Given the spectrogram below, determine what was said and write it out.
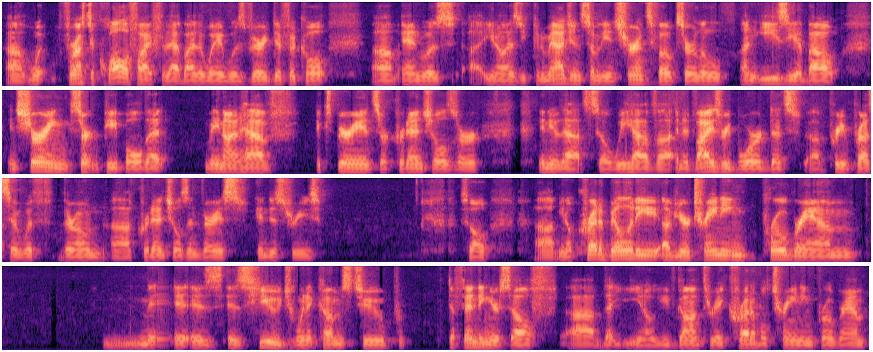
Uh, what, for us to qualify for that, by the way, was very difficult um, and was, uh, you know, as you can imagine, some of the insurance folks are a little uneasy about insuring certain people that may not have experience or credentials or any of that. So we have uh, an advisory board that's uh, pretty impressive with their own uh, credentials in various industries. So, um, you know, credibility of your training program is is huge when it comes to defending yourself. Uh, that you know you've gone through a credible training program.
